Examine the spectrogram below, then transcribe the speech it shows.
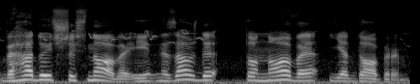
вигадують щось нове, і не завжди то нове є добрим.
